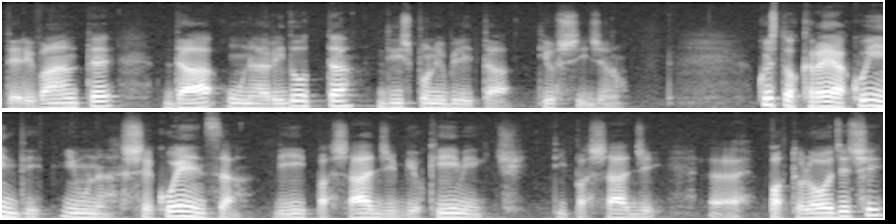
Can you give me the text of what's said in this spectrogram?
derivante da una ridotta disponibilità di ossigeno. Questo crea quindi in una sequenza di passaggi biochimici, di passaggi eh, patologici,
